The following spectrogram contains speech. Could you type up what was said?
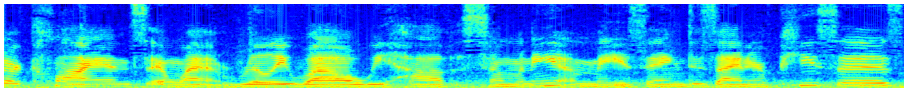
Our clients. It went really well. We have so many amazing designer pieces.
